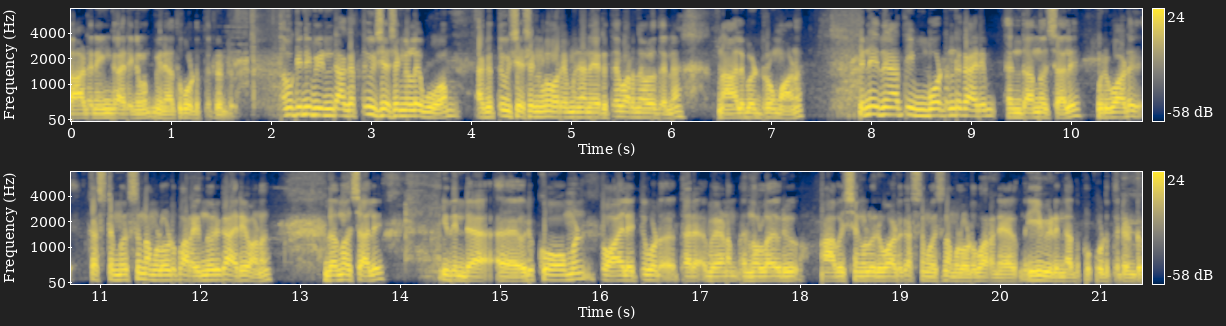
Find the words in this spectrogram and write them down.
ഗാർഡനിങ് കാര്യങ്ങളും ഇതിനകത്ത് കൊടുത്തിട്ടുണ്ട്. നമുക്കിനി വീടിന്റെ അകത്ത് വിശേഷങ്ങളിലേക്ക് പോവാം. അകത്ത് വിശേഷങ്ങൾ എന്ന് പറയുമ്പോൾ ഞാൻ നേരത്തെ പറഞ്ഞ പോലെ തന്നെ നാല് ബെഡ്റൂം ആണ്. പിന്നെ ഇതിനകത്ത് ഇമ്പോർട്ടന്റ് കാര്യം എന്താന്ന് വെച്ചാൽ ഒരുപാട് കസ്റ്റമേഴ്സ് നമ്മളോട് പറയുന്ന ഒരു കാര്യമാണ്. എന്താന്ന് വെച്ചാൽ ഇതിന്റെ ഒരു കോമൺ ടോയ്ലറ്റ് വേണം എന്നുള്ള ഒരു ആവശ്യങ്ങൾ ഒരുപാട് കസ്റ്റമേഴ്സ് നമ്മളോട് പറഞ്ഞായിരുന്നു. ഈ വീടിന് അത് കൊടുത്തിട്ടുണ്ട്.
